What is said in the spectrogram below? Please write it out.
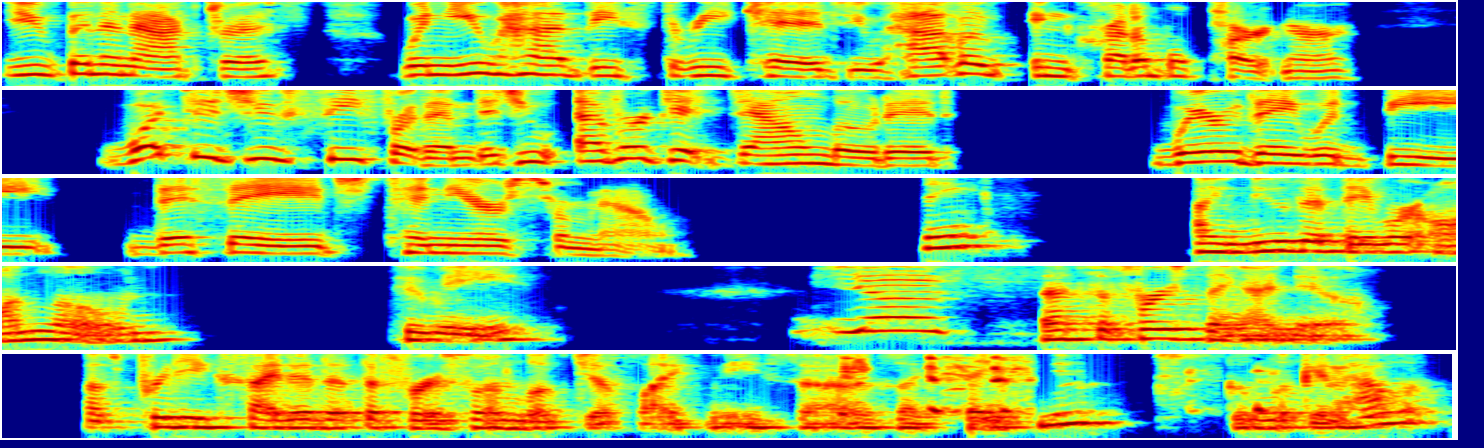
You've been an actress. When you had these three kids, you have an incredible partner. What did you see for them? Did you ever get downloaded where they would be this age 10 years from now? I think I knew that they were on loan to me. Yes. That's the first thing I knew. I was pretty excited that the first one looked just like me. So I was like, thank you. Good looking out.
